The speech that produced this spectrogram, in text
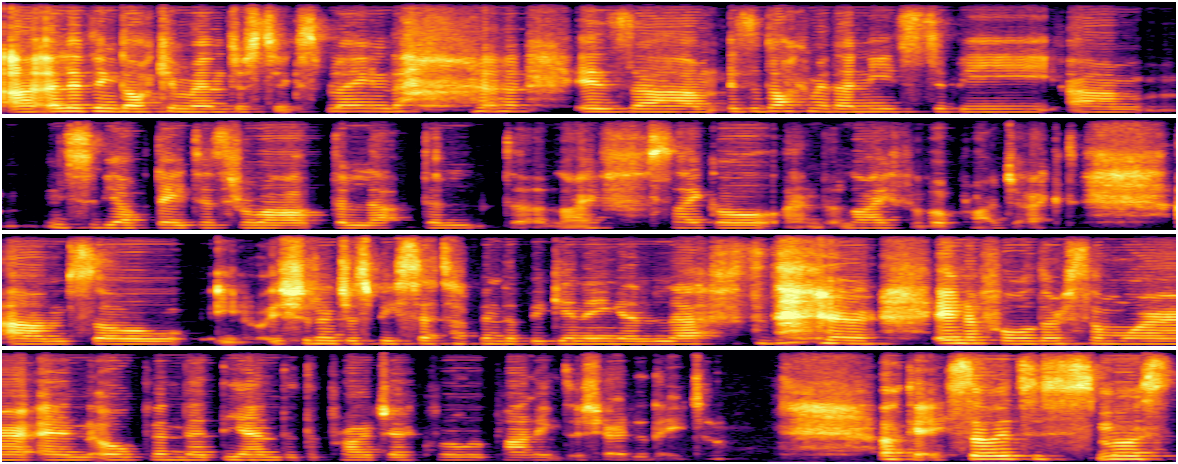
Uh, a living document, just to explain, is um, is a document that needs to be um, needs to be updated throughout the, the, the life cycle and the life of a project. Um, so you know it shouldn't just be set up in the beginning and left there in a folder somewhere and opened at the end of the project where we're planning to share the data. Okay, so it's most,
